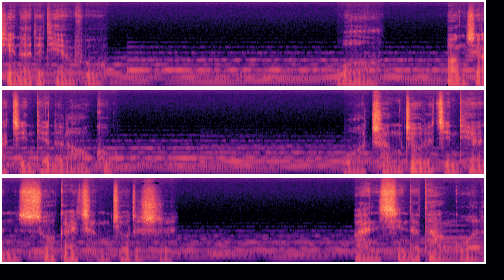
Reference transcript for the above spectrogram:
亲爱的天父，我放下今天的劳苦。我成就了今天所该成就的事，安心的躺卧了。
